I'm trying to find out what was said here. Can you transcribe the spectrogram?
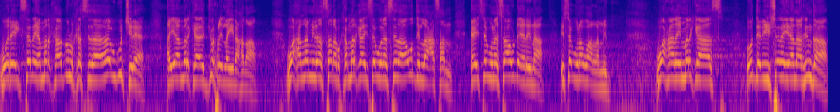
wareegsan ee markaa dhulka sidaa ugu jira ayaa markaa juxri la yidhaahdaa. Waxa la mida sarabka markaa isaguna sidaa u dilaacsan ee isaguna saa u dheerina isaguna waa la mid. Waxaanay markaas u deliishanayaan arrinta.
